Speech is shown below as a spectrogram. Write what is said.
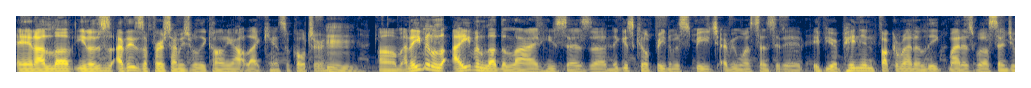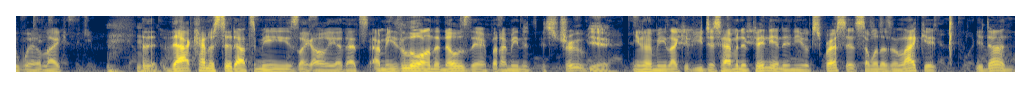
and i love you know this is i think this is the first time he's really calling out like cancel culture Mm. um and i even i even love the line he says uh, niggas kill freedom of speech everyone's sensitive if your opinion fuck around and leak might as well send your will like that kind of stood out to me is like oh yeah that's i mean he's a little on the nose there but i mean it, it's true Yeah. you know what I mean? Like if you just have an opinion and you express it, someone doesn't like it, you're done.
